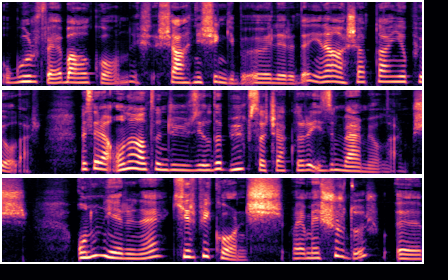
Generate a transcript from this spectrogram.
gurfe, balkon, işte şahnişin gibi öğeleri de yine ahşaptan yapıyorlar. Mesela 16. yüzyılda büyük saçaklara izin vermiyorlarmış. Onun yerine kirpi korniş ve meşhurdur e,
